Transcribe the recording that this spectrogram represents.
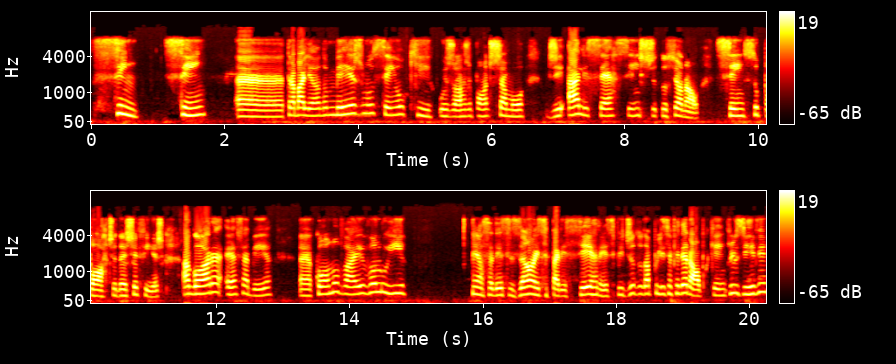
sim, sim, é, trabalhando mesmo sem o que o Jorge Pontes chamou de alicerce institucional, sem suporte das chefias. Agora é saber é, como vai evoluir essa decisão, esse parecer, esse pedido da Polícia Federal, porque inclusive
